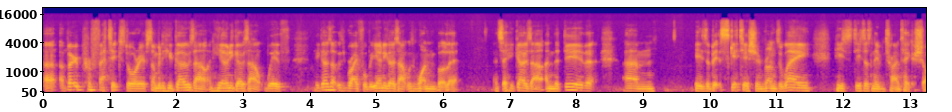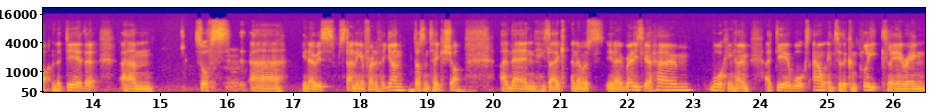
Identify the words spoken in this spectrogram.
a, a very prophetic story of somebody who goes out and he only goes out with he goes out with rifle, but he only goes out with one bullet. And so he goes out, and the deer that um, is a bit skittish and runs away, he's he doesn't even try and take a shot. And the deer that um, sort of uh, you know is standing in front of her young doesn't take a shot. And then he's like and i was you know ready to go home walking home. A deer walks out into the complete clearing.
